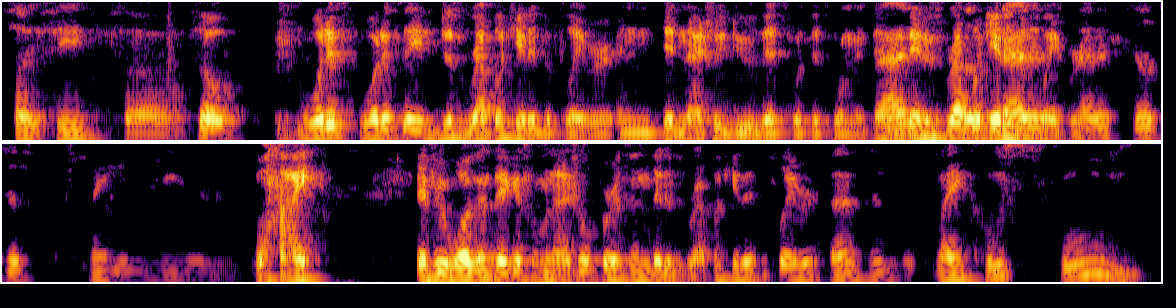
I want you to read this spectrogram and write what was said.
So you see, so So, what if what if they just replicated the flavor and didn't actually do this what this woman did? they is just still- replicated that the is- flavor. That is still just plain weird. Why? If it wasn't taken from an actual person, they just replicated the flavor. That's just like who's who's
